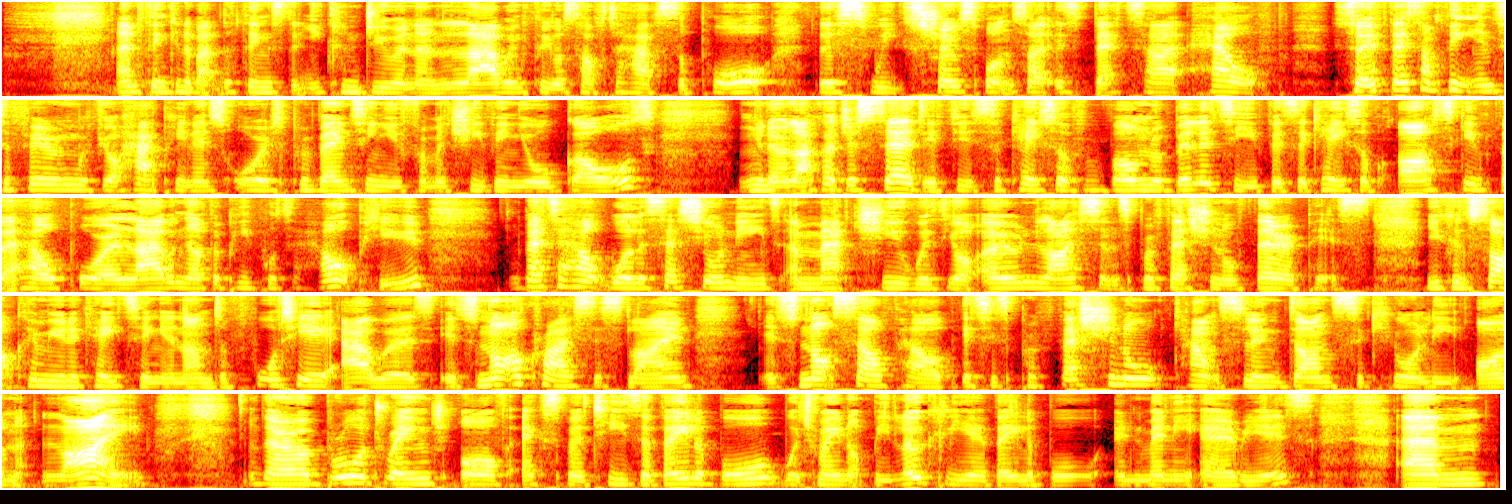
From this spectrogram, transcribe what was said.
and thinking about the things that you can do and allowing for yourself to have support. This week's show sponsor is Better Help. So if there's something interfering with your happiness or is preventing you from achieving your goals, you know, like I just said, if it's a case of vulnerability, if it's a case of asking for help or allowing other people to help you, BetterHelp will assess your needs and match you with your own licensed professional therapist. You can start communicating in under 48 hours. It's not a crisis line, it's not self help, it is professional counseling done securely online. There are a broad range of expertise available, which may not be locally available in many areas. Um,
